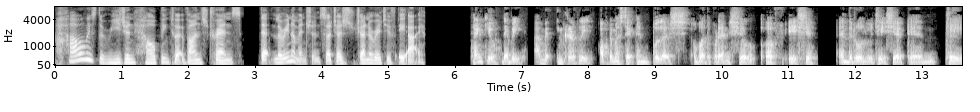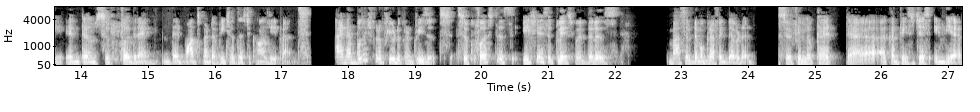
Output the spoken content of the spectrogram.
How is the region helping to advance trends that Lareina mentioned, such as generative AI? Thank you, Debbie. I'm incredibly optimistic and bullish about the potential of Asia and the role which Asia can play in terms of furthering the advancement of each of these technology trends. And I'm bullish for a few different reasons. So, first is Asia is a place where there is massive demographic dividend. So if you look at uh, a country such as India,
